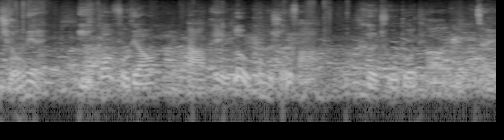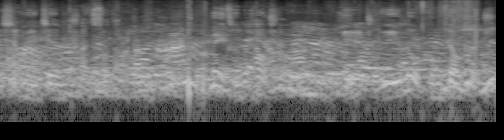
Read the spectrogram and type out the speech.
球面以高浮雕搭配镂空的手法，刻出多条在祥云间穿梭的龙。内层的套球也逐一镂空雕刻出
